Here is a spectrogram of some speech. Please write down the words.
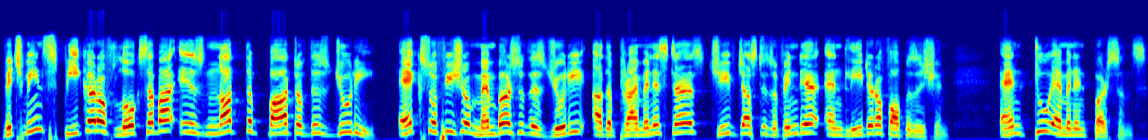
which means Speaker of Lok Sabha is not the part of this jury. Ex officio members of this jury are the Prime Ministers, Chief Justice of India, and Leader of Opposition, and two eminent persons.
